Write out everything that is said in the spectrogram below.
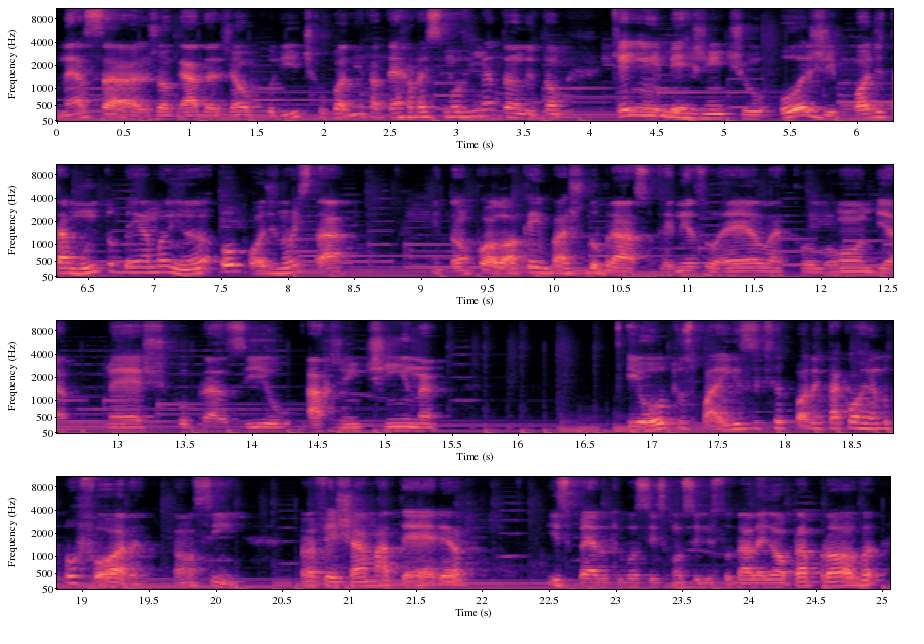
nessa jogada geopolítica, o planeta Terra vai se movimentando. Então, quem é emergente hoje pode estar muito bem amanhã ou pode não estar. Então, coloca embaixo do braço Venezuela, Colômbia, México, Brasil, Argentina e outros países que podem estar correndo por fora. Então, assim, para fechar a matéria, espero que vocês consigam estudar legal para a prova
